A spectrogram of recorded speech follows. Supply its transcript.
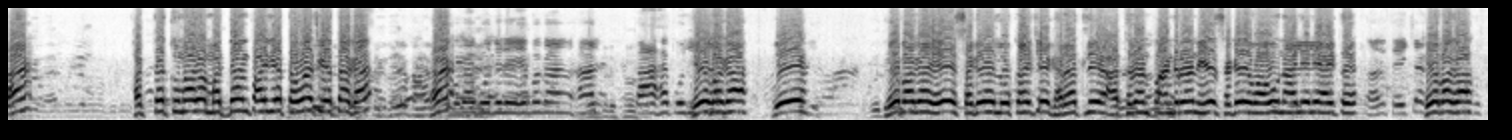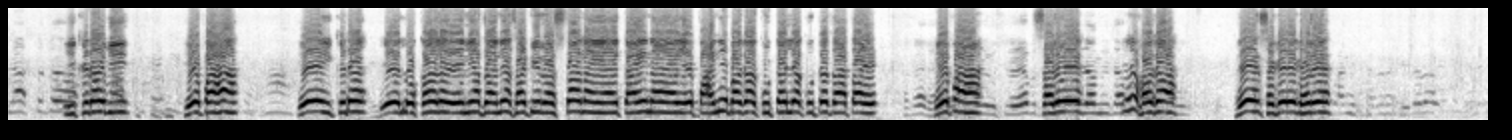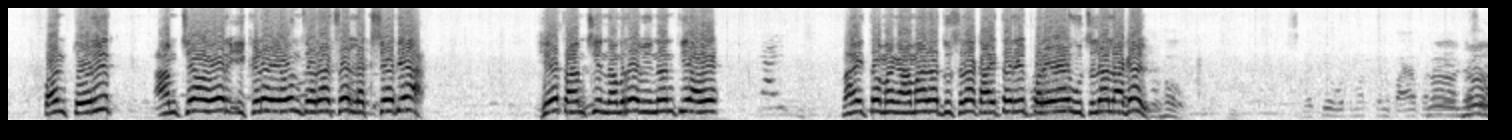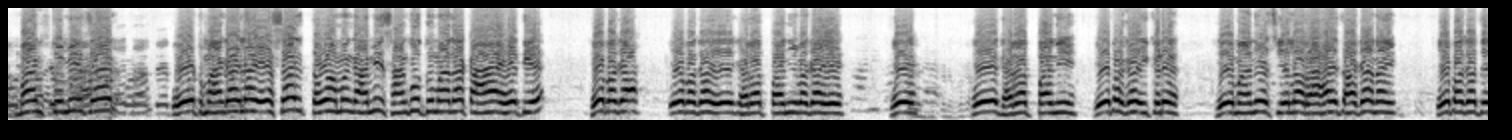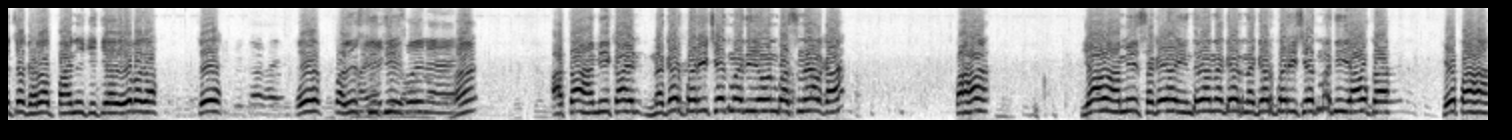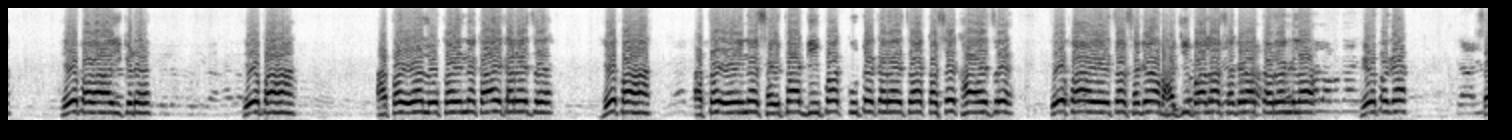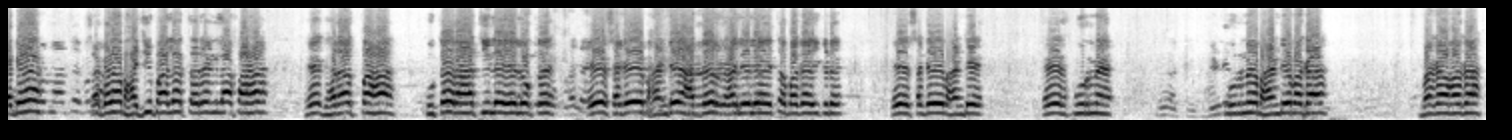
हा? फक्त तुम्हाला मतदान पाहिजे तेव्हाच येता का? हा? हे बघा हे हे बघा हे सगळे लोकांचे घरातले आथरण पांघरण हे सगळे वाहून आलेले आहेत. हे बघा इकडं बी हे पहा हे इकडं हे लोकांना येण्या जाण्यासाठी रस्ता नाही आहे काही नाही आहे हे पाणी बघा कुठल्या कुठं जात आहे. हे पहा सर्व हे बघा हे सगळे घरे. पण त्वरित आमच्यावर इकडे येऊन जराच लक्ष द्या. हेच आमची नम्र विनंती आहे. नाही तर मग आम्हाला दुसरा काहीतरी पर्याय उचला लागेल. मग तुम्ही जर वोट मागायला येसाल तेव्हा मग आम्ही सांगू तुम्हाला काय आहे ते. हे बघा हे बघा हे घरात पाणी बघा हे हे घरात पाणी हे बघा इकडे. हे माणूस याला राहाय जागा नाही. हे बघा त्याच्या घरात पाणी किती आहे. हे बघा ते हे परिस्थिती हा? आता आम्ही काय नगर परिषदमध्ये येऊन बसणार का? पहा याव आम्ही सगळ्या इंद्रानगर नगर परिषदमध्ये याव का? हे पहा हे पहा इकडे. हे पहा आता या लोकांना काय करायचं? हे पहा आता यायनं स्वयंपाक गिपाक कुठं करायचा? कसं खायचं? हे पहा याचा सगळा भाजीपाला सगळा तरंगला. हे बघा सगळा सगळा भाजीपाला तरंगला पहा. हे घरात पहा कुठं राहतील हे लोक? हे सगळे भांडे आदर झालेले आहेत बघा इकडे. हे सगळे भांडे हे पूर्ण पूर्ण भांडे बघा. बघा बघा.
